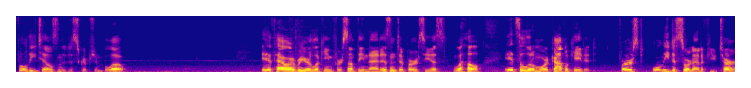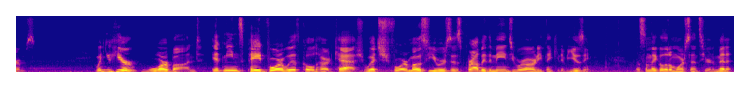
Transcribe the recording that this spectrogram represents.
Full details in the description below. If, however, you're looking for something that isn't a Perseus, well, it's a little more complicated. First, we'll need to sort out a few terms. When you hear war bond, it means paid for with cold hard cash, which for most viewers is probably the means you were already thinking of using. This will make a little more sense here in a minute.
